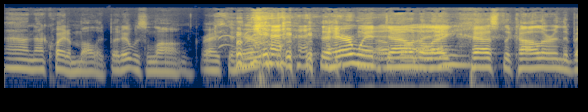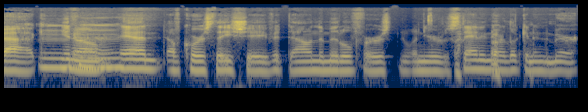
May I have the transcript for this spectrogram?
uh, not quite a mullet, but it was long, right? The hair, the hair went Oh, down to like past the collar and the back, you know, Mhm. and of course they shave it down the middle first when you're standing there looking in the mirror.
